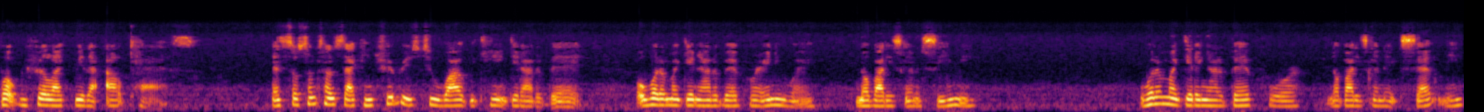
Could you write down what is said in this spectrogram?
but we feel like we're the outcasts. And so sometimes that contributes to why we can't get out of bed. Or what am I getting out of bed for anyway? Nobody's going to see me. What am I getting out of bed for? Nobody's going to accept me.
